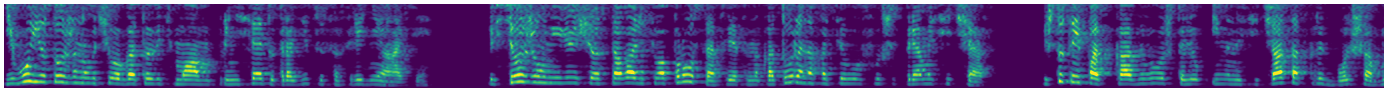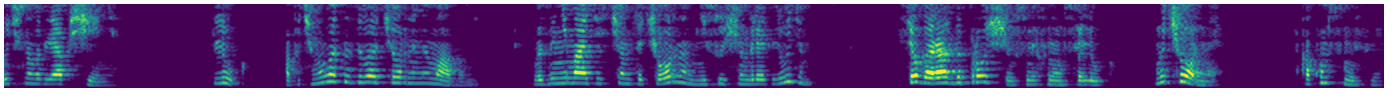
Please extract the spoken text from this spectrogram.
Его ее тоже научила готовить мама, принеся эту традицию со Средней Азии. И все же у нее еще оставались вопросы, ответы на которые она хотела услышать прямо сейчас. И что-то ей подсказывало, что Люк именно сейчас открыт больше обычного для общения. «Люк, а почему вас называют черными магами? Вы занимаетесь чем-то черным, несущим вред людям?» «Все гораздо проще», — усмехнулся Люк. «Мы черные». «В каком смысле?»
